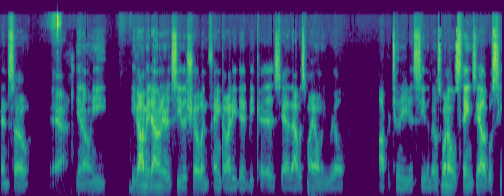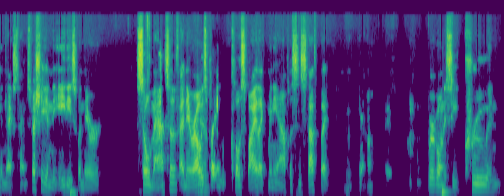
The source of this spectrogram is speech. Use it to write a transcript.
And so, yeah, you know, he he got me down there to see the show, and thank God he did because yeah, that was my only real opportunity to see them. It was one of those things. Yeah, I'll go see them next time, especially in the '80s when they were so massive and they were always Yeah. playing close by, like Minneapolis and stuff. But Mm. you know, we're going to see Crüe and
